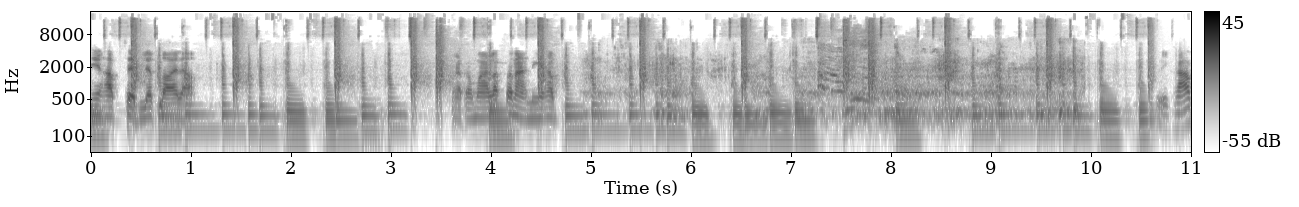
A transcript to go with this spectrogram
นี่ครับ เสร็จเรียบร้อยแล้วตัดออกมาลักษณะนี้ครับ สวัสดีครับ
